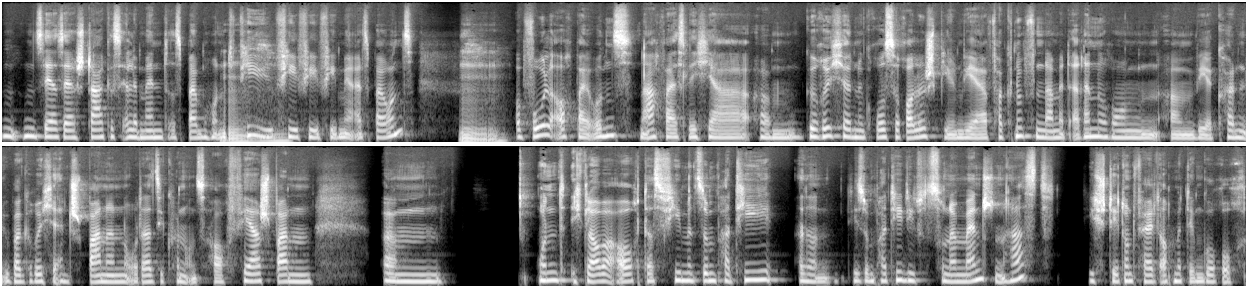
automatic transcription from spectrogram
ein sehr, sehr starkes Element ist beim Hund. Mhm. Viel, viel, viel, viel mehr als bei uns. Mhm. Obwohl auch bei uns nachweislich ja ähm, Gerüche eine große Rolle spielen. Wir verknüpfen damit Erinnerungen, ähm, wir können über Gerüche entspannen oder sie können uns auch verspannen. Ähm, und ich glaube auch, dass viel mit Sympathie, also die Sympathie, die du zu einem Menschen hast, die steht und fällt auch mit dem Geruch.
